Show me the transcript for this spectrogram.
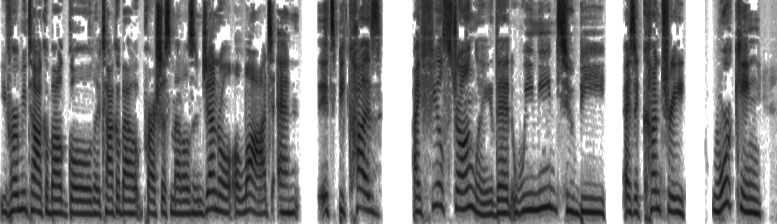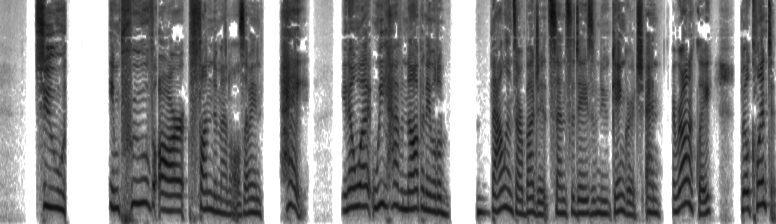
you've heard me talk about gold. I talk about precious metals in general a lot. And it's because I feel strongly that we need to be as a country working to improve our fundamentals. I mean, hey, you know what? We have not been able to balance our budget since the days of Newt Gingrich and ironically, Bill Clinton.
